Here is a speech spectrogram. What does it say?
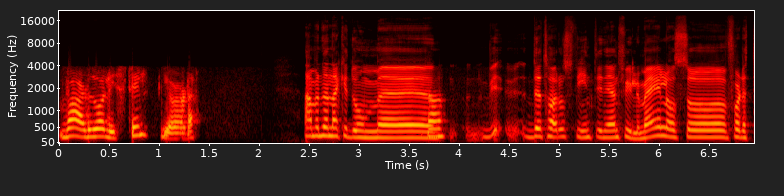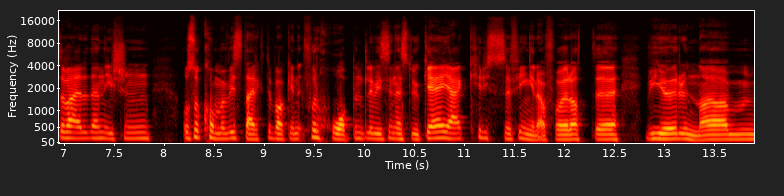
Hva er det du har lyst til? Gjør det. Nei, men Den er ikke dum. eh, Ja. det tar oss fint inn i en fyllemail, og så får dette være den ischen. Og så kommer vi sterkt tilbake forhåpentligvis i neste uke. Jeg krysser fingra for at uh, vi gjør unna mm,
